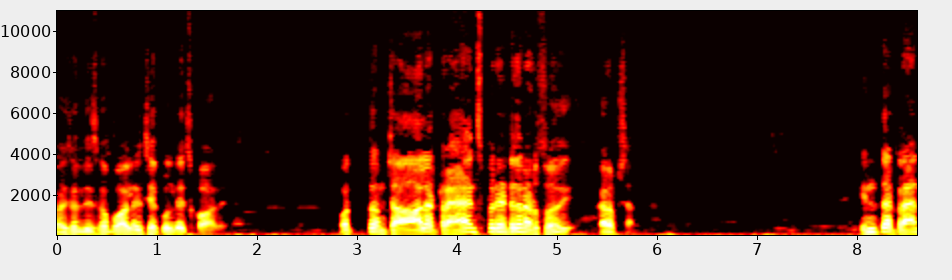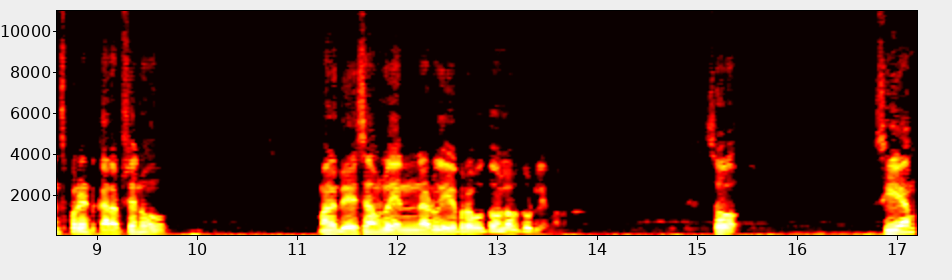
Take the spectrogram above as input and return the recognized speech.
పైసలు తీసుకుపోవాలి చెక్కులు తెచ్చుకోవాలి. మొత్తం చాలా ట్రాన్స్పరెంట్గా నడుస్తున్నది కరప్షన్ ఇంత ట్రాన్స్పరెంట్ కరప్షను మన దేశంలో ఎన్నడూ ఏ ప్రభుత్వంలో చూడలేము మనం. సో సీఎం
